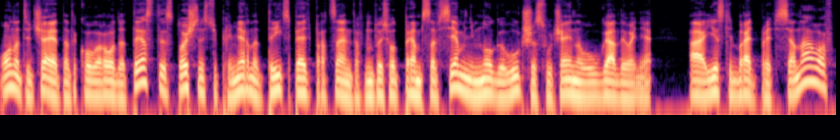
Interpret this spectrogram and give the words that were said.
Он отвечает на такого рода тесты с точностью примерно 35%. Ну, то есть вот прям совсем немного лучше случайного угадывания. А если брать профессионалов,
